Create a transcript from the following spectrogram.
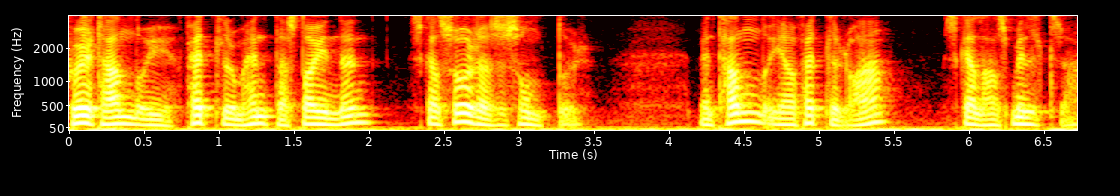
Hvert han og fettler om henta støynen skal såra seg sundur, men tann og han fettler av skal han smiltra.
